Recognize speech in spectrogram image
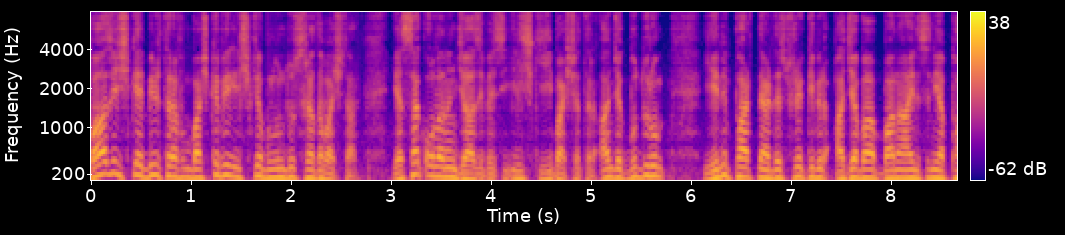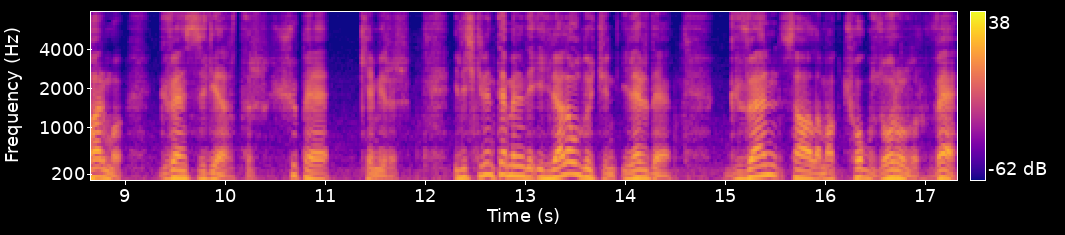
Bazı ilişkiler bir tarafın başka bir ilişkide bulunduğu sırada başlar. Yasak olanın cazibesi ilişkiyi başlatır. Ancak bu durum yeni partnerde sürekli bir acaba bana aynısını yapar mı? Güvensizliği yaratır. Şüphe kemirir. İlişkinin temelinde ihlal olduğu için ileride güven sağlamak çok zor olur ve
